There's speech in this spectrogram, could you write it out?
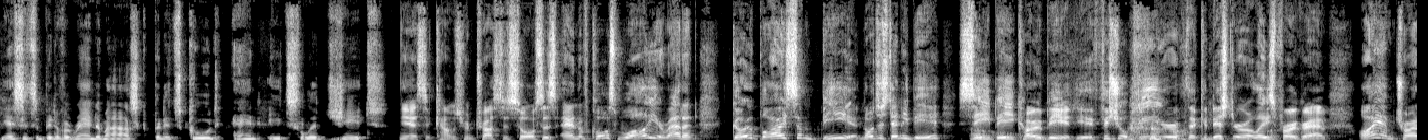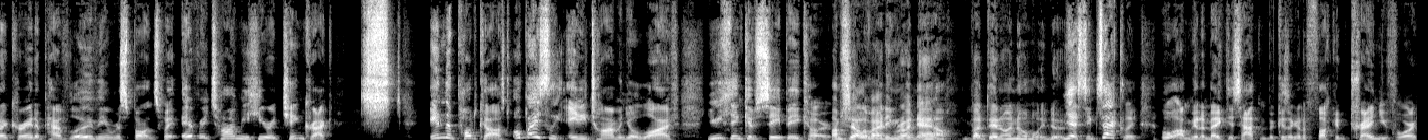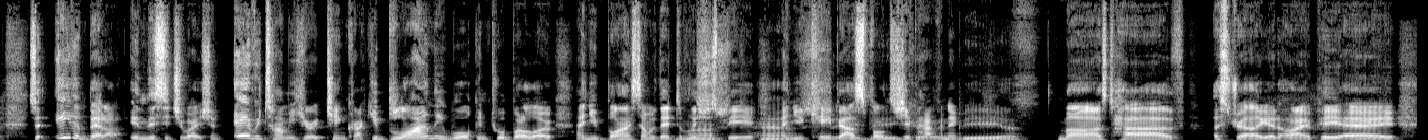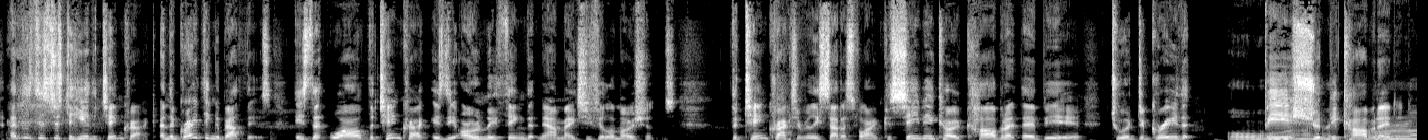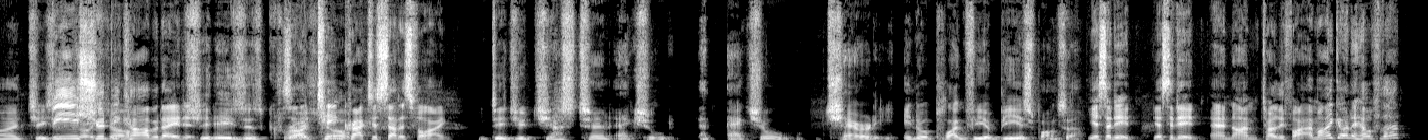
Yes, it's a bit of a random ask, but it's good and it's legit. Yes, it comes from trusted sources. And of course, while you're at it, go buy some beer. Not just any beer, CB Co beer, the official beer of the conditioner release program. I am trying to create a Pavlovian response where every time you hear a chin crack, tsk, in the podcast, or basically any time in your life, you think of CB Co. I'm salivating right now, but then I normally do. Yes, exactly. Well, I'm going to make this happen because I'm going to fucking train you for it. So, even better in this situation, every time you hear a tin crack, you blindly walk into a bottle and you buy some of their delicious Must beer and you keep our sponsorship Co happening. Beer. Must have Australian IPA. And this is just to hear the tin crack. And the great thing about this is that while the tin crack is the only thing that now makes you feel emotions, the tin cracks are really satisfying because CB Co carbonate their beer to a degree that All Beer should be carbonated. Right, Jesus beer Christ, should be carbonated. Jesus Christ. So tin Joel. cracks are satisfying. Did you just turn actual an actual charity into a plug for your beer sponsor? Yes, I did. Yes, I did. And I'm totally fine. Am I going to hell for that?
